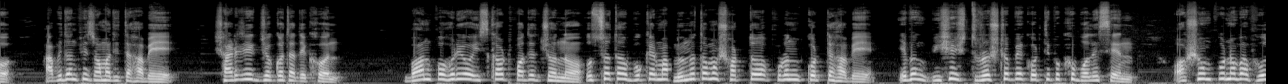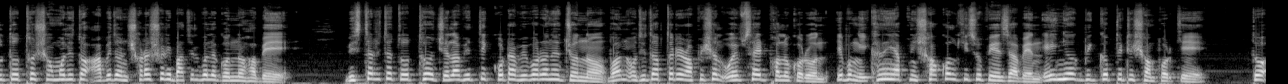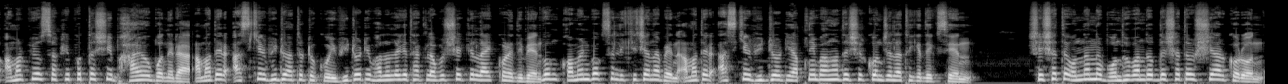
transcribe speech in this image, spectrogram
আবেদন ফি জমা দিতে হবে। শারীরিক যোগ্যতা দেখুন। বন প্রহরী ও স্কাউট পদের জন্য উচ্চতা বুকের মাপ ন্যূনতম শর্ত পূরণ করতে হবে এবং বিশেষ দ্রষ্টব্যে কর্তৃপক্ষ বলেছেন, অসম্পূর্ণ বা ভুল তথ্য সম্বলিত আবেদন সরাসরি বাতিল বলে গণ্য হবে। বিস্তারিত তথ্য জেলাভিত্তিক কোটা বিবরণের জন্য বন অধিদপ্তরের অফিসিয়াল ওয়েবসাইট ফলো করুন এবং এখানেই আপনি সকল কিছু পেয়ে যাবেন। এই নিয়োগ বিজ্ঞপ্তিটি সম্পর্কে। তো আমার প্রিয় চাকরি প্রত্যাশী ভাই ও বোনেরা, আমাদের আজকের ভিডিও এতটুকুই। ভিডিওটি ভালো লেগে থাকলে অবশ্যই একটি লাইক করে দিবেন এবং কমেন্ট বক্সে লিখে জানাবেন আমাদের আজকের ভিডিওটি আপনি বাংলাদেশের কোন জেলা থেকে দেখছেন। সে সাথে অন্যান্য বন্ধু বান্ধবদের সাথেও শেয়ার করুন,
